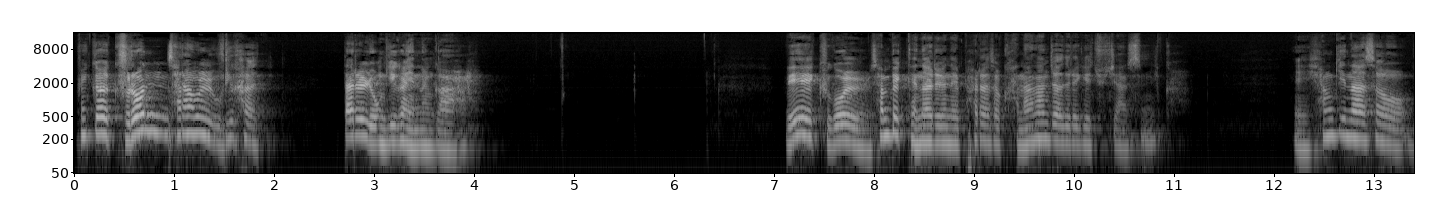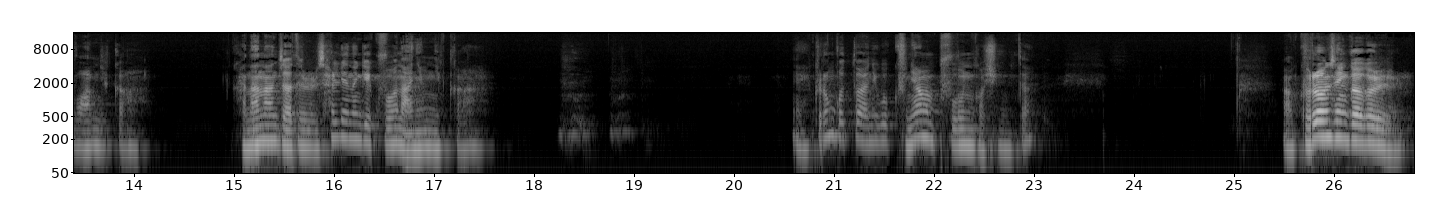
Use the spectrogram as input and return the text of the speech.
그러니까 그런 사람을 우리가 따를 용기가 있는가? 왜 그걸 300데나리온에 팔아서 가난한 자들에게 주지 않습니까? 예, 향기 나서 뭐합니까? 가난한 자들을 살리는 게 구원 아닙니까? 네, 그런 것도 아니고 그냥 부은 것입니다. 아, 그런 생각을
